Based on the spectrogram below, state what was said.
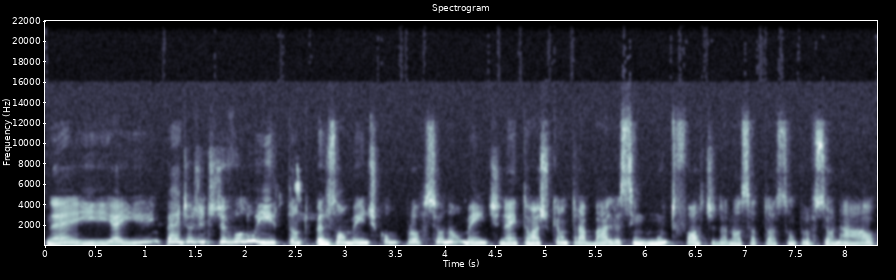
né? E aí impede a gente de evoluir, tanto Sim. pessoalmente como profissionalmente, né? Então acho que é um trabalho assim muito forte da nossa atuação profissional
